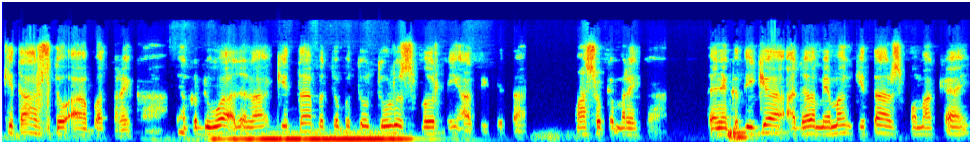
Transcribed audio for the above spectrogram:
kita harus doa buat mereka. Yang kedua adalah kita betul-betul tulus murni hati kita masuk ke mereka. Dan yang ketiga adalah memang kita harus memakai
